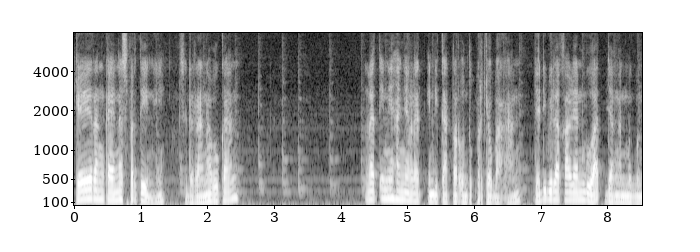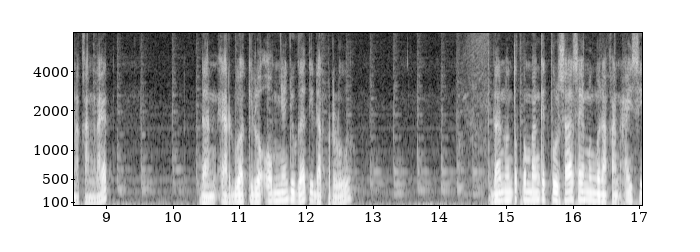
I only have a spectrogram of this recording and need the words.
Oke, rangkaiannya seperti ini. Sederhana bukan? LED ini hanya LED indikator untuk percobaan. Jadi bila kalian buat, jangan menggunakan LED. Dan R2 kilo ohmnya juga tidak perlu. Dan untuk pembangkit pulsa saya menggunakan IC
